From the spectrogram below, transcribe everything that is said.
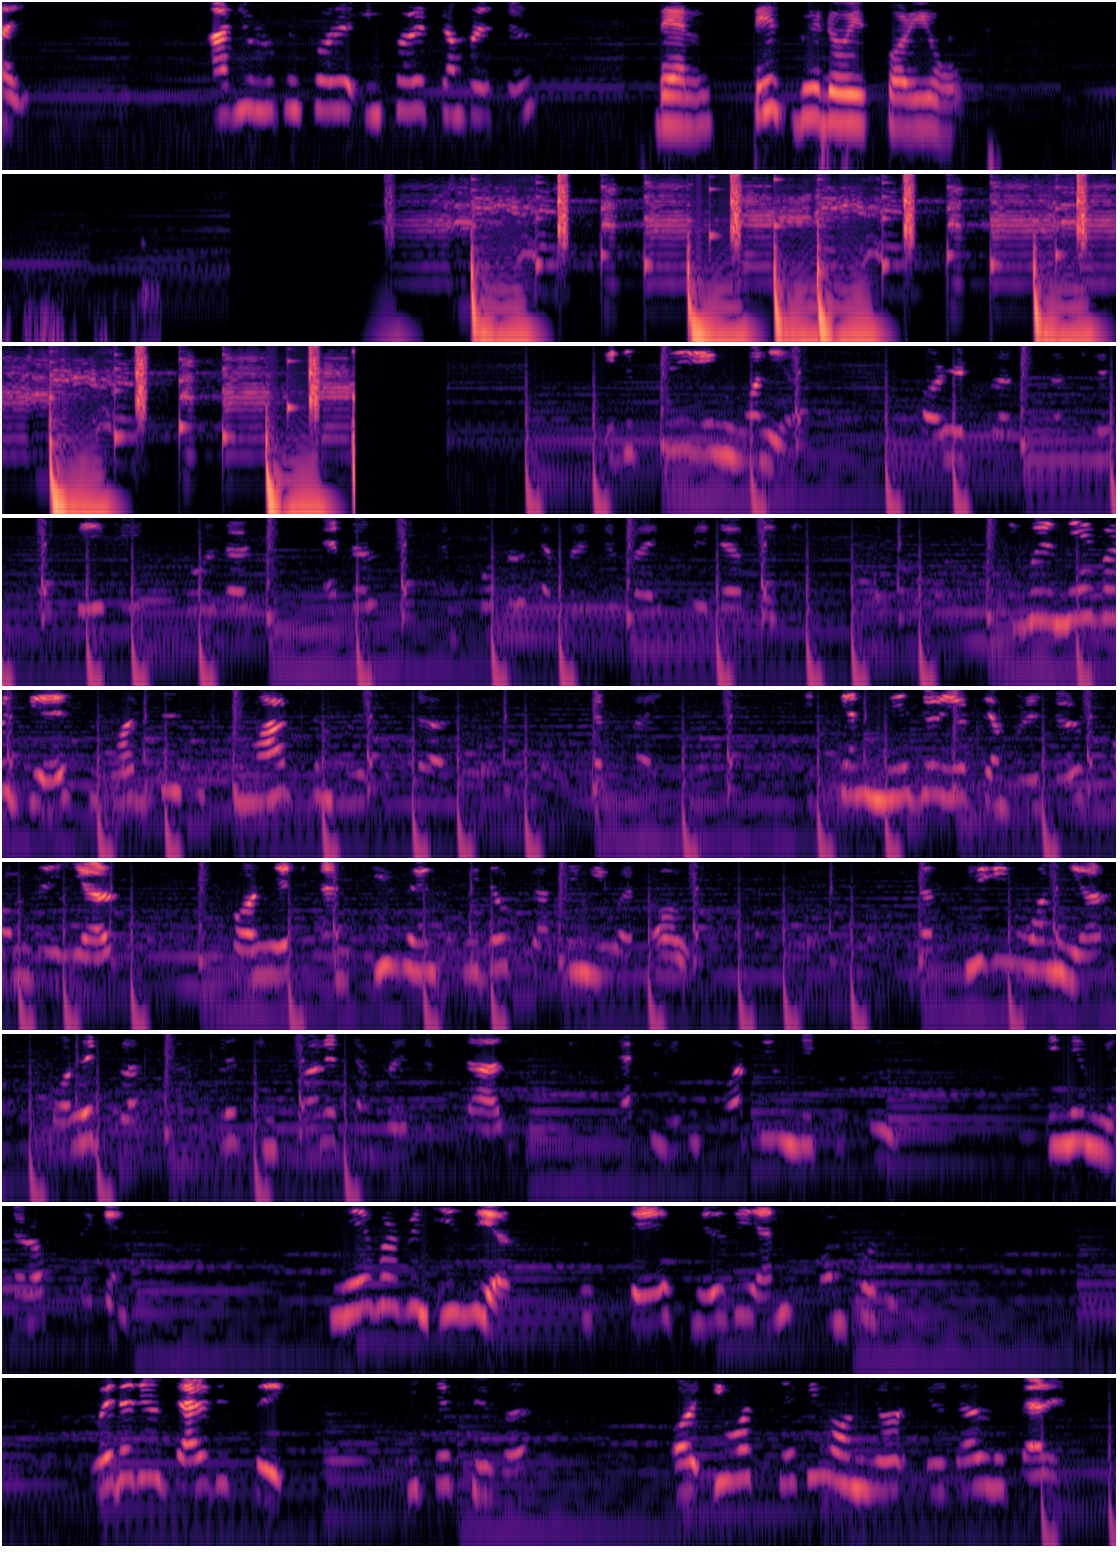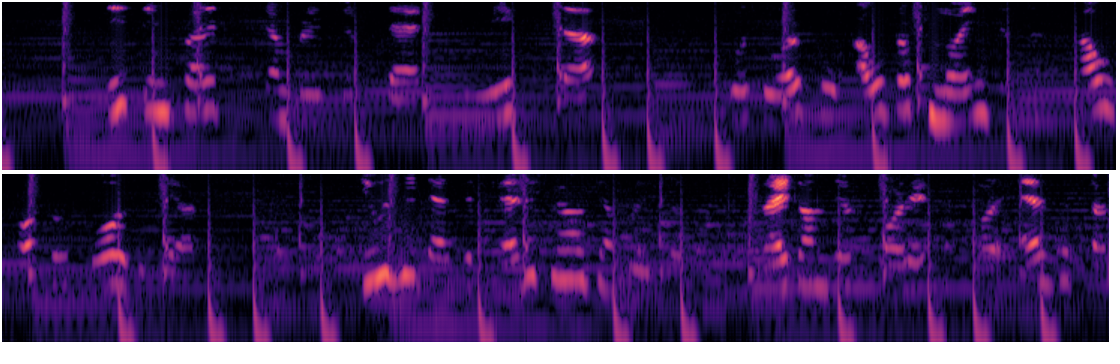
Hi. Are you looking for an infrared temperature? Then this video is for you. It is 3 in 1 year. Forehead plus guess what this smart temperature does. That's right. It can measure your temperature from the ear, forehead, and even without touching you at all. The 3 in 1 ear, forehead plus infrared temperature does exactly what you need to do in a matter of seconds. It's never been easier to stay healthy and comfortable. Whether your child is sick, with a fever, or you are checking on your elderly parent, this infrared temperature that makes the coursework out of knowing just how hot or cold they are. Use it as a traditional temperature, right on their forehead or as a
